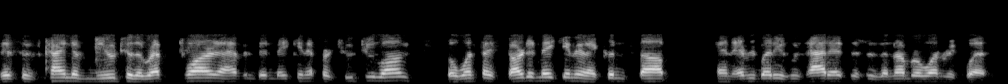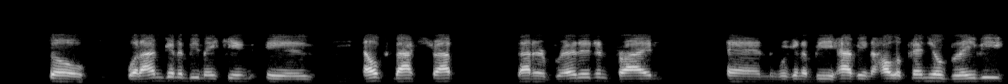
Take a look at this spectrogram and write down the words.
this is kind of new to the repertoire. I haven't been making it for too, too long. But once I started making it, I couldn't stop. And everybody who's had it, this is the number one request. So what I'm going to be making is elk back straps that are breaded and fried. And we're going to be having jalapeno gravy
